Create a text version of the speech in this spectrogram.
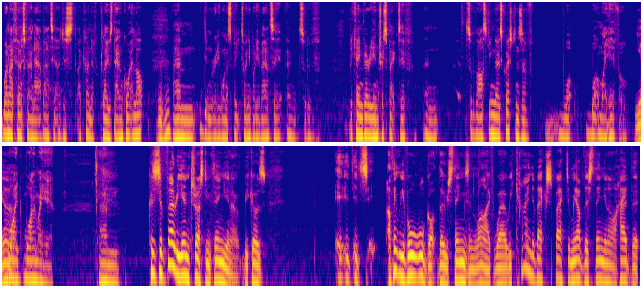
when I first found out about it, I just I kind of closed down quite a lot. hmm Um, didn't really want to speak to anybody about it, and sort of became very introspective and sort of asking those questions of what what am I here for? Yeah. Why why am I here? Um, Because it's a very interesting thing, you know, because it, it's. I think we've all got those things in life where we kind of expect, and we have this thing in our head that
